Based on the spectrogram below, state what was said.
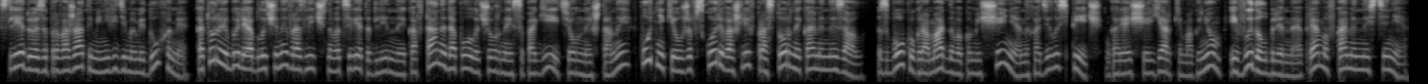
Следуя за провожатыми невидимыми духами, которые были облачены в различного цвета длинные кафтаны до пола, черные сапоги и темные штаны, путники уже вскоре вошли в просторный каменный зал. Сбоку громадного помещения находилась печь, горящая ярким огнем и выдолбленная прямо в каменной стене.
